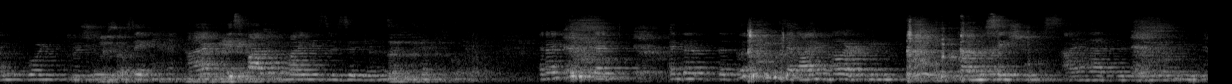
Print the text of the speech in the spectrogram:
are you going to produce? You say, I, this part of mine is resilience. and I think that, and the, the good thing that I heard in conversations I had with many of you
